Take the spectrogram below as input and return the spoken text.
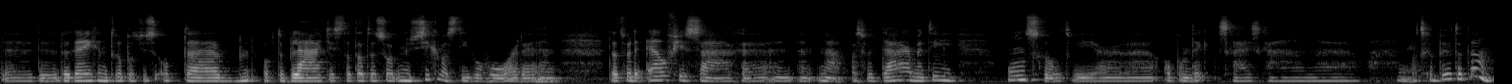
de, de, de regendruppeltjes op de, op de blaadjes, dat dat een soort muziek was die we hoorden. En dat we de elfjes zagen. En, en nou, als we daar met die onschuld weer eh, op ontdekkingsreis gaan, eh, Ja. wat gebeurt er dan?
